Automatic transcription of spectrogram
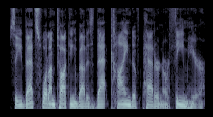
See, that's what I'm talking about is that kind of pattern or theme here.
